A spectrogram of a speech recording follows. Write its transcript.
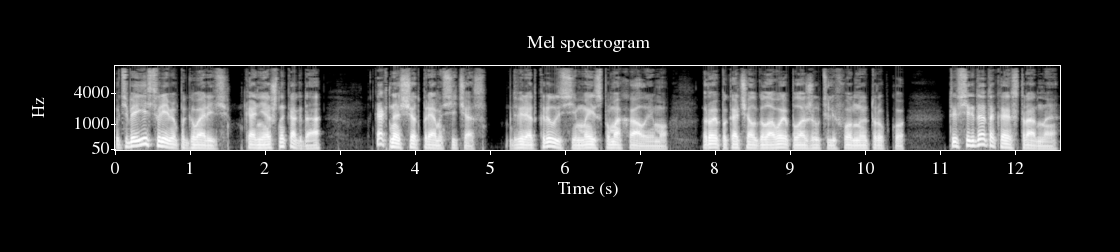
У тебя есть время поговорить? Конечно, когда? Как насчет прямо сейчас? Дверь открылась, и Мейс помахала ему. Рой покачал головой и положил телефонную трубку. Ты всегда такая странная.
